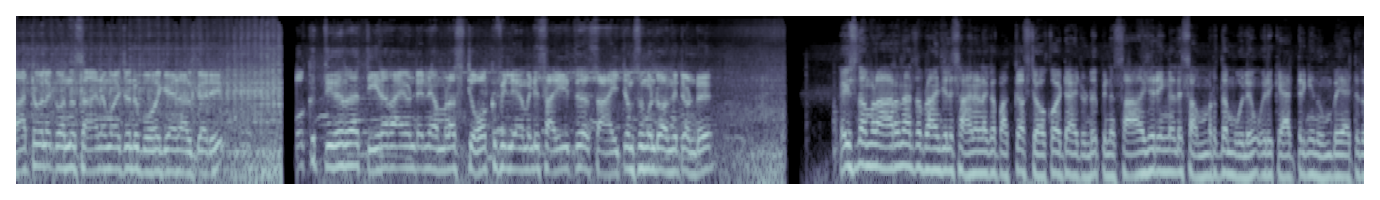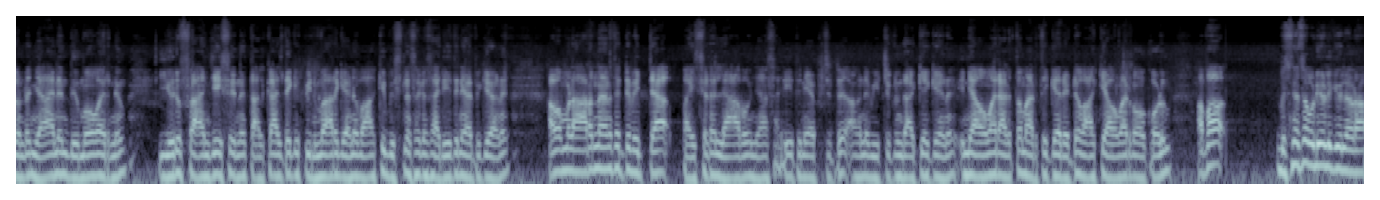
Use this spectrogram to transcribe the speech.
ആട്ടോയിലൊക്കെ വന്ന് സാധനം വാങ്ങിച്ചുകൊണ്ട് പോവുകയാണ് ആൾക്കാർ സ്റ്റോക്ക് തീര തീരാറായതുകൊണ്ട് തന്നെ നമ്മളെ സ്റ്റോക്ക് ഫില്ല് ചെയ്യാൻ വേണ്ടി സൈറ്റ് ഐറ്റംസും കൊണ്ട് വന്നിട്ടുണ്ട്. ഗൈസ് നമ്മൾ ആറാമത്തെ ബ്രാഞ്ചിലെ സാധനങ്ങളൊക്കെ പക്ക സ്റ്റോക്ക് ഔട്ട് ആയിട്ടുണ്ട്. പിന്നെ സാഹചര്യങ്ങളുടെ സമ്മർദ്ദം മൂലം ഒരു കാറ്ററിംഗ് മുമ്പേ ആയിട്ടുണ്ട് ഞാനും ദിമോവരനും ഈ ഒരു ഫ്രാഞ്ചൈസിൽ നിന്ന് തൽക്കാലത്തേക്ക് പിന്മാറുകയാണ്. ബാക്കി ബിസിനസ് ഒക്കെ ശരീരത്തിന് ഏൽപ്പിക്കുകയാണ്. അപ്പോൾ നമ്മൾ ആറാമത്തെ വിറ്റ പൈസയുടെ ലാഭം ഞാൻ ശരീരത്തിന് ഏൽപ്പിച്ചിട്ട് അവനെ വീട്ടിലുണ്ടാക്കിയൊക്കെയാണ് ഇനി അവന്മാർ അടുത്ത മരത്തിൽ കയറിയിട്ട് ബാക്കി അവന്മാർ നോക്കോളും. അപ്പോൾ ബിസിനസ് ഓടി വിളിക്കില്ലടാ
